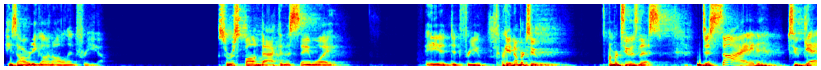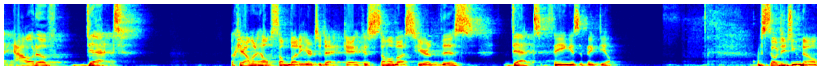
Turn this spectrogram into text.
He's already gone all in for you. So respond back in the same way He did for you. Okay, number two. Number two is this decide to get out of debt. Okay, I'm gonna help somebody here today, okay? Because some of us here, this debt thing is a big deal. So, did you know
